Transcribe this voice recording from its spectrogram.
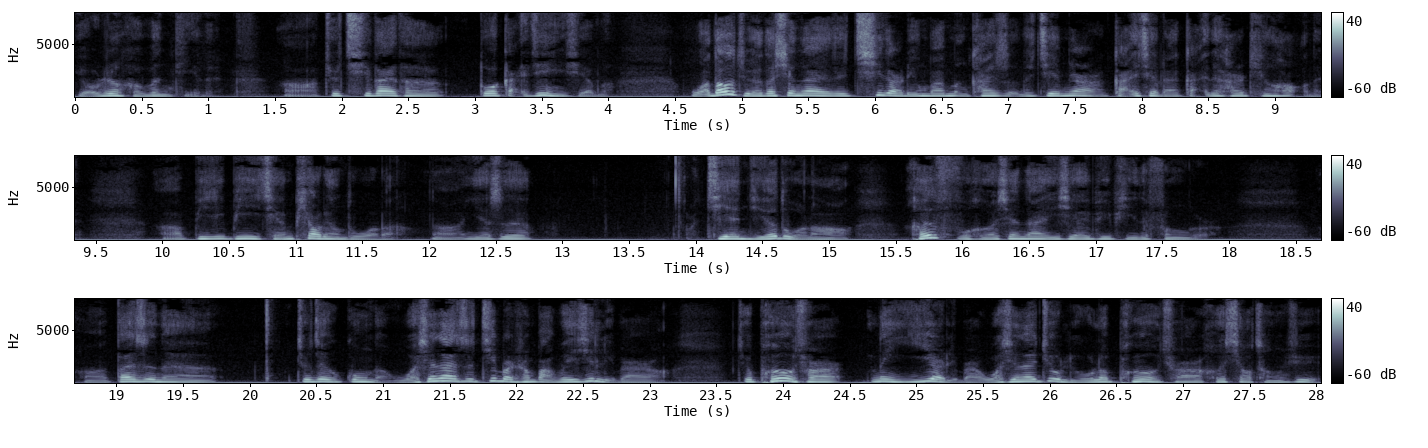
有任何问题的，啊，就期待它多改进一些吧。我倒觉得现在这七点零版本开始的界面改起来改的还是挺好的，啊，比比以前漂亮多了，啊，也是简洁多了啊，很符合现在一些 A P P 的风格，啊，但是呢，就这个功能，我现在是基本上把微信里边啊，就朋友圈。那一页里边，我现在就留了朋友圈和小程序，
